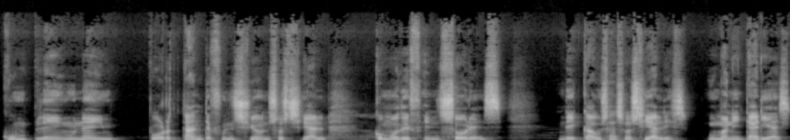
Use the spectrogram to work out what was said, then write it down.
cumple una importante función social como defensores de causas sociales, humanitarias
